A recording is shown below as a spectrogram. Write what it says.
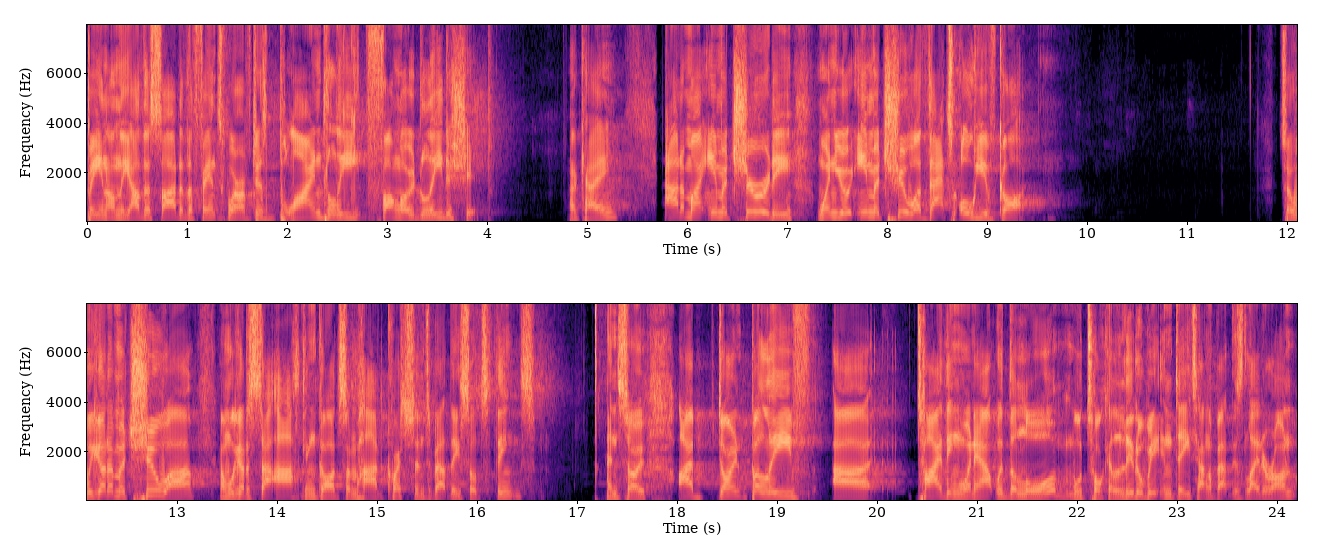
been on the other side of the fence where I've just blindly followed leadership. Okay? Out of my immaturity, when you're immature, that's all you've got. So we got to mature and we got to start asking God some hard questions about these sorts of things. And so I don't believe uh, tithing went out with the law. We'll talk a little bit in detail about this later on.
